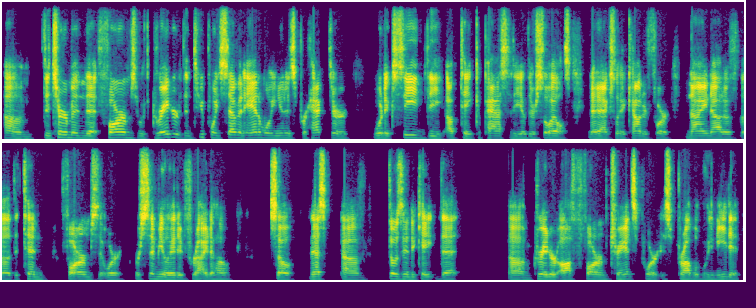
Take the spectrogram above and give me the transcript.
um, determined that farms with greater than 2.7 animal units per hectare would exceed the uptake capacity of their soils. And That actually accounted for nine out of uh, the 10 farms that were, were simulated for Idaho. So that's um, those indicate that um, greater off-farm transport is probably needed.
